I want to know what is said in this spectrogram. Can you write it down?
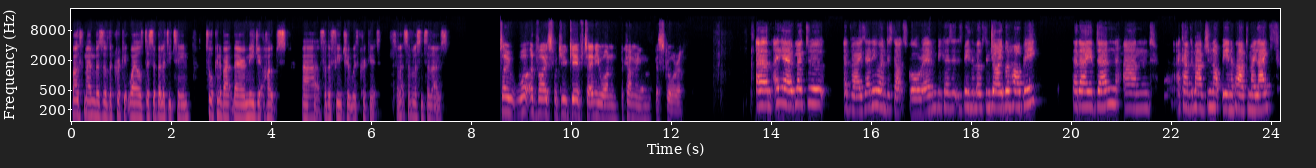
both members of the Cricket Wales disability team, talking about their immediate hopes uh, for the future with cricket. So let's have a listen to those. So, what advice would you give to anyone becoming a scorer? Um, yeah, I'd like to advise anyone to start scoring because it's been the most enjoyable hobby that I have done, and I can't imagine not being a part of my life.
